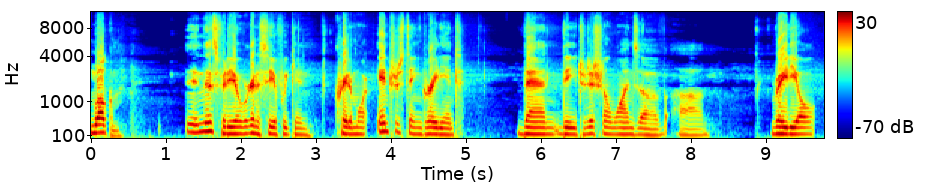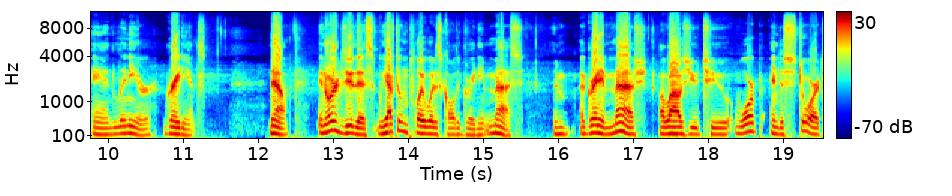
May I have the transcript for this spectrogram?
Welcome. In this video we're going to see if we can create a more interesting gradient than the traditional ones of uh, radial and linear gradients. Now, in order to do this, we have to employ what is called a gradient mesh. And a gradient mesh allows you to warp and distort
